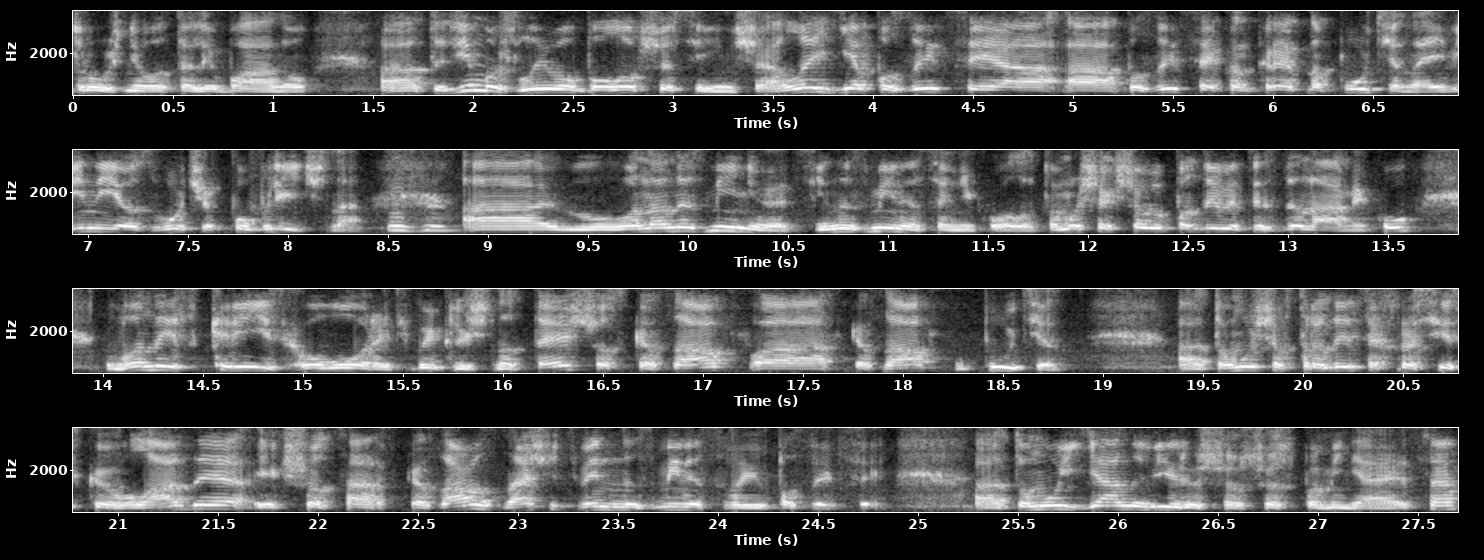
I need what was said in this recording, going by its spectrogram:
дружнього Талібану, е, тоді можливо було б щось інше. Але є позиція, е, позиція конкретно Путіна, і він її озвучив публічно. А вона не змінюється і не зміниться ніколи. Тому що якщо ви подивитесь динаміку, вони скрізь говорять виключно те, що сказав, сказав Путін. Тому що в традиціях російської влади, якщо цар сказав, значить він не змінить свої позиції. Тому я не вірю, що щось поміняється.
